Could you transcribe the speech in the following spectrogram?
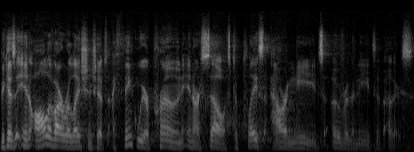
Because in all of our relationships, I think we are prone in ourselves to place our needs over the needs of others.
